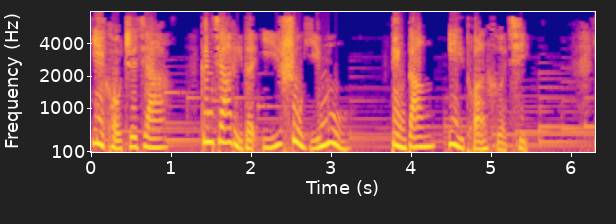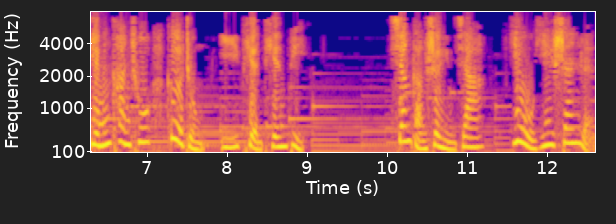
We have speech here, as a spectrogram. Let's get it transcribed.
一口之家，跟家里的一树一木，定当一团和气，也能看出各种一片天地。香港摄影家右一山人。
